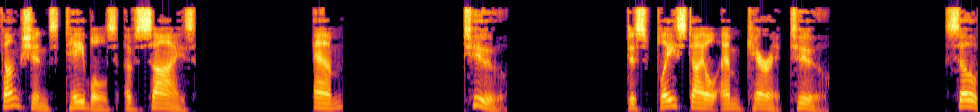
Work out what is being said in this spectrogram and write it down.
Functions tables of size m 2 display style m caret 2 so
